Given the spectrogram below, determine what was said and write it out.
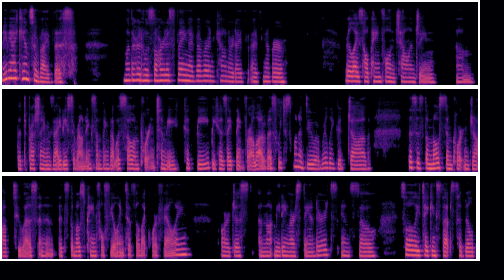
maybe i can survive this. Motherhood was the hardest thing i've ever encountered. I've, I've never realized how painful and challenging um, the depression anxiety surrounding something that was so important to me could be because i think for a lot of us we just want to do a really good job. This is the most important job to us and it's the most painful feeling to feel like we're failing or just uh, not meeting our standards. And so slowly taking steps to build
